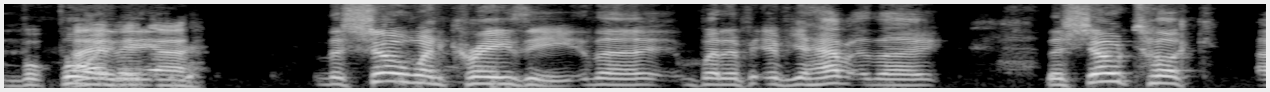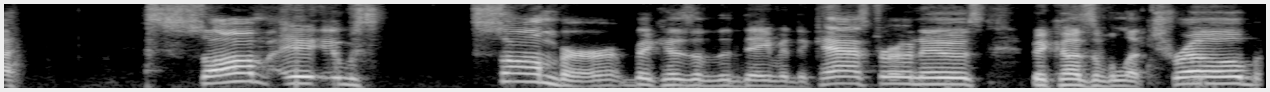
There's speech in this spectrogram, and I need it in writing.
boy, I a, uh, the show went crazy. The but if if you have the the show took som it, it was somber because of the David DeCastro news, because of Latrobe,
